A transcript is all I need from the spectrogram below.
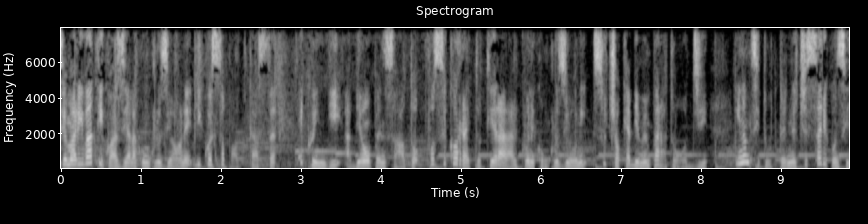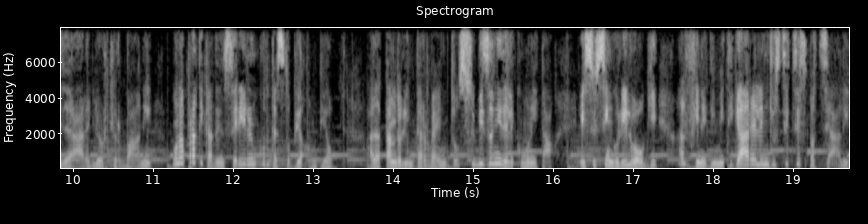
Siamo arrivati quasi alla conclusione di questo podcast e quindi abbiamo pensato fosse corretto tirare alcune conclusioni su ciò che abbiamo imparato oggi. Innanzitutto è necessario considerare gli orti urbani una pratica da inserire in un contesto più ampio adattando l'intervento sui bisogni delle comunità e sui singoli luoghi al fine di mitigare le ingiustizie spaziali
